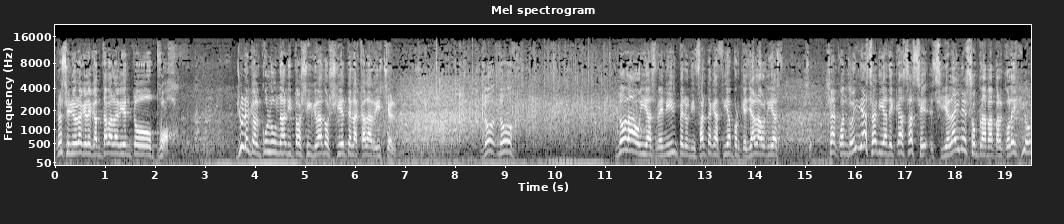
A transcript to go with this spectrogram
Una señora que le cantaba el aliento. ¡puah! Yo le calculo un halitosis grado 7 en la escala Richter. No, no. No la oías venir, pero ni falta que hacía porque ya la oías. O sea, cuando ella salía de casa, se- si el aire soplaba para el colegio,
